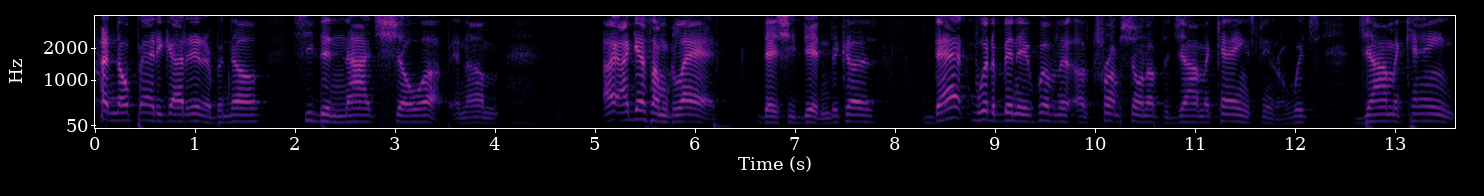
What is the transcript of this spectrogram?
I know Patti got it in her, but no, she did not show up, and I'm, I, I guess I'm glad that she didn't because that would have been the equivalent of Trump showing up to John McCain's funeral, which John McCain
